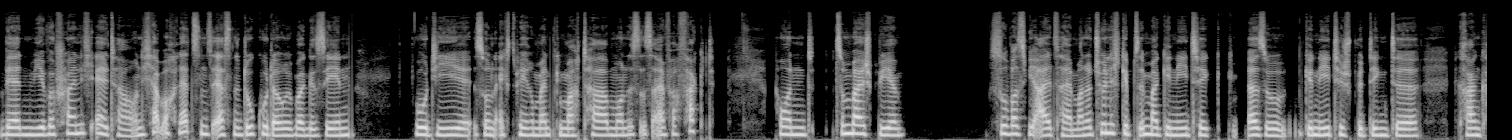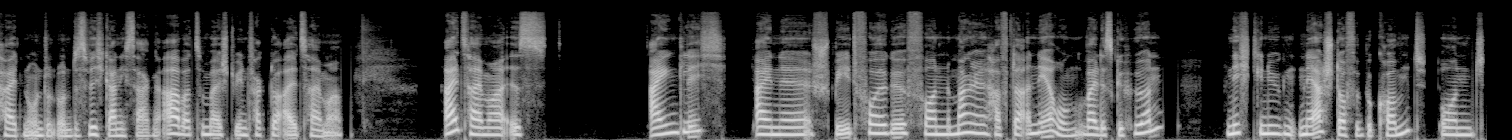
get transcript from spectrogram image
werden wir wahrscheinlich älter. Und ich habe auch letztens erst eine Doku darüber gesehen, wo die so ein Experiment gemacht haben und es ist einfach Fakt. Und zum Beispiel sowas wie Alzheimer. Natürlich gibt es immer Genetik, also genetisch bedingte Krankheiten und und und. Das will ich gar nicht sagen. Aber zum Beispiel ein Faktor Alzheimer. Alzheimer ist eigentlich eine Spätfolge von mangelhafter Ernährung, weil das Gehirn nicht genügend Nährstoffe bekommt und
